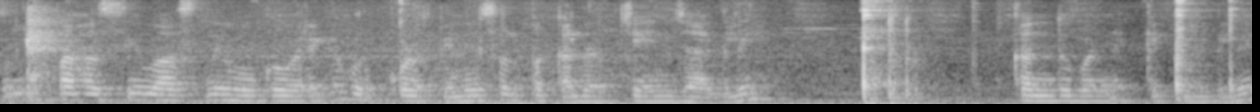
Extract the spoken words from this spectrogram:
ಸ್ವಲ್ಪ ಹಸಿ ವಾಸನೆ ಹೋಗೋವರೆಗೆ ಹುರ್ಕೊಳ್ತೀನಿ. ಸ್ವಲ್ಪ ಕಲರ್ ಚೇಂಜ್ ಆಗಲಿ. ಕಂದು ಬಣ್ಣಕ್ಕೆ ತಿರುಗಲಿ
